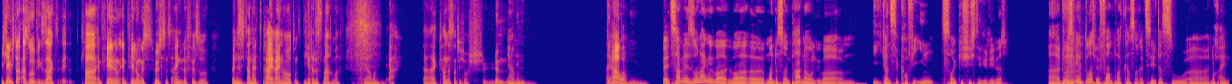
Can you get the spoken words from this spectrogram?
Ich lehne mich doch, also wie gesagt, äh, klar, Empfehlung, Empfehlung ist höchstens ein Löffel so. Wenn er Mhm. sich dann halt drei reinhaut und jeder das nachmacht, Ja, Mann. ja, da kann das natürlich auch schlimm Ja, enden. Genau. aber Jetzt haben wir so lange über, über äh, Montes neuen Partner und über ähm, die ganze Koffein-Zeug-Geschichte geredet. Äh, du, hast Mhm. mir, du hast mir vor dem Podcast noch erzählt, dass du äh, noch ein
